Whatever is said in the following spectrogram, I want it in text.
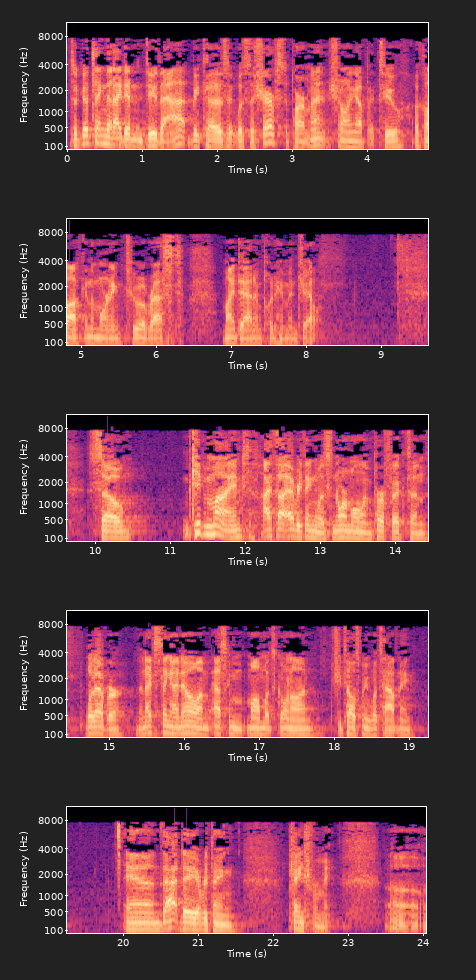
It's a good thing that I didn't do that because it was the sheriff's department showing up at two o'clock in the morning to arrest my dad and put him in jail. So keep in mind, I thought everything was normal and perfect and whatever. The next thing I know, I'm asking mom what's going on. She tells me what's happening. And that day everything changed for me. Uh,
